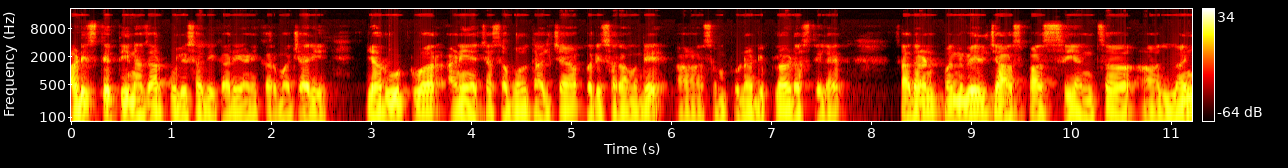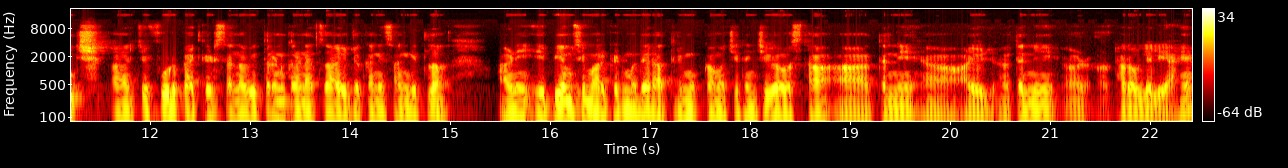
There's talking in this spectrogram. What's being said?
अडीच ते तीन हजार पोलीस अधिकारी आणि कर्मचारी या रूटवर आणि याच्या सभोवतालच्या परिसरामध्ये संपूर्ण डिप्लॉईड असतील आहेत. साधारण पनवेलच्या आसपास यांचं लंच चे फूड पॅकेट्स त्यांना वितरण करण्याचं आयोजकांनी सांगितलं आणि ए पी एम सी मार्केटमध्ये रात्री मुक्कामाची त्यांची व्यवस्था त्यांनी आयोज त्यांनी ठरवलेली आहे.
